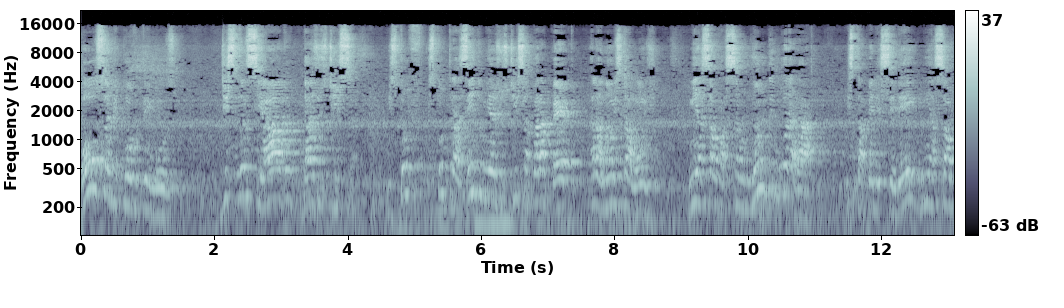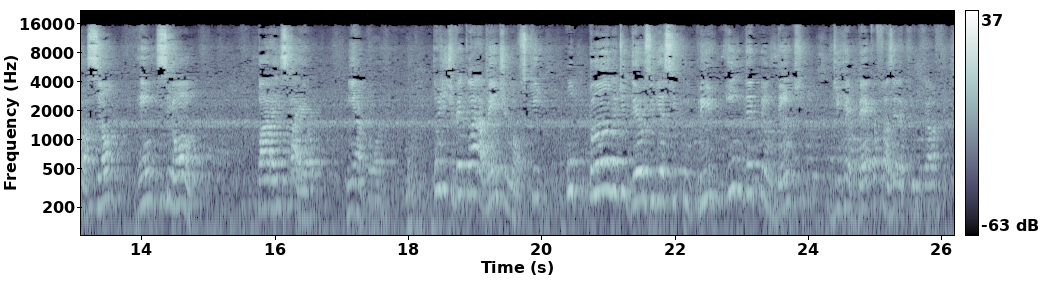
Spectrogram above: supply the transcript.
Ouça-me, povo teimoso, distanciado da justiça. Estou, estou trazendo minha justiça para perto, ela não está longe. Minha salvação não demorará. Estabelecerei minha salvação em Sion, para Israel, minha glória. Então a gente vê claramente, irmãos, que o plano de Deus iria se cumprir independente de Rebeca fazer aquilo que ela fez.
